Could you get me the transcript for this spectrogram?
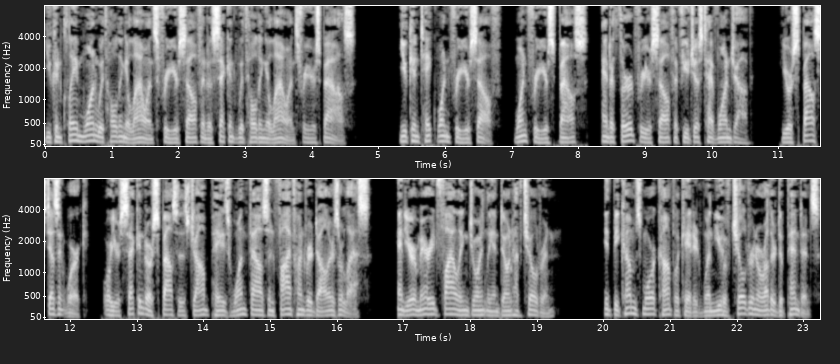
you can claim one withholding allowance for yourself and a second withholding allowance for your spouse. You can take one for yourself, one for your spouse, and a third for yourself if you just have one job. Your spouse doesn't work, or your second or spouse's job pays $1,500 or less. And you're married filing jointly and don't have children. It becomes more complicated when you have children or other dependents,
